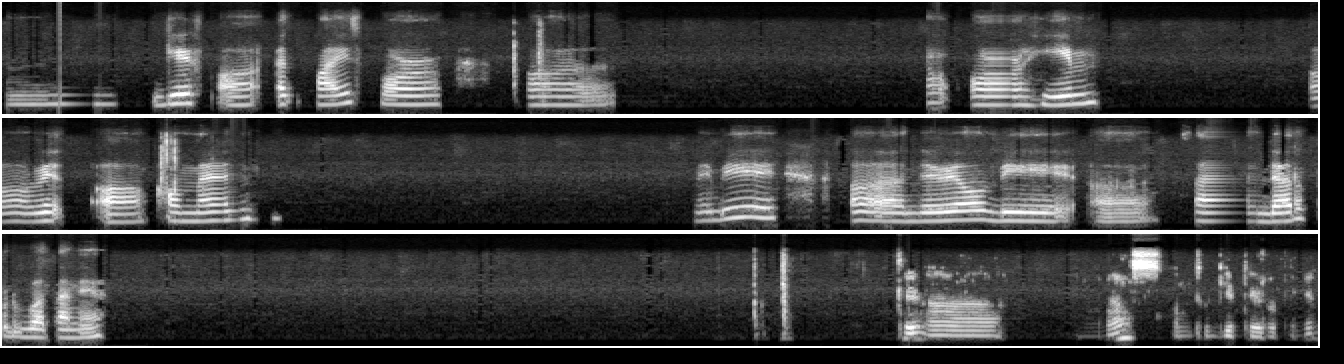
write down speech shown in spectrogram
mm, give uh, advice for uh, or him uh, with a comment. Maybe uh, they will be uh, sadar perbuatannya. okay uh, anyone else want to give their opinion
